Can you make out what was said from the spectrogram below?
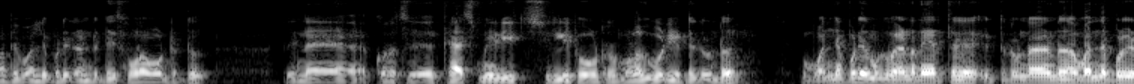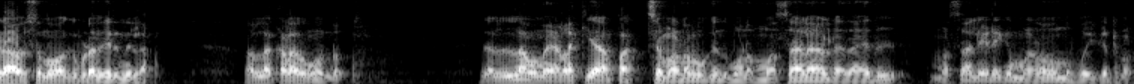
ആദ്യം മല്ലിപ്പൊടി രണ്ട് ടീസ്പൂൺ അങ്ങോട്ടിട്ട് പിന്നെ കുറച്ച് കാശ്മീരി ചില്ലി പൗഡർ മുളക് പൊടി ഇട്ടിട്ടുണ്ട്. മഞ്ഞപ്പൊടി നമുക്ക് വേണ്ട നേരത്തെ ഇട്ടിട്ടുണ്ടായതുകൊണ്ട് ആ മഞ്ഞപ്പൊടിയുടെ ആവശ്യം നമുക്ക് ഇവിടെ വരുന്നില്ല. നല്ല കളറുമുണ്ട് ഇതെല്ലാം ഒന്ന് ഇളക്കി ആ പച്ച മണമൊക്കെ ഒന്ന് പോകണം മസാലകളുടെ അതായത് മസാലയുടെയൊക്കെ മണം ഒന്ന് പോയി കിട്ടണം.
